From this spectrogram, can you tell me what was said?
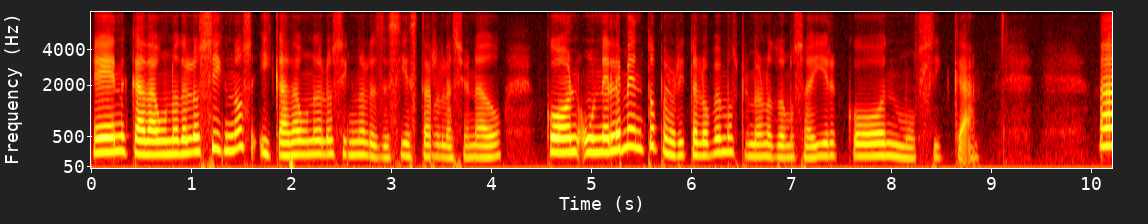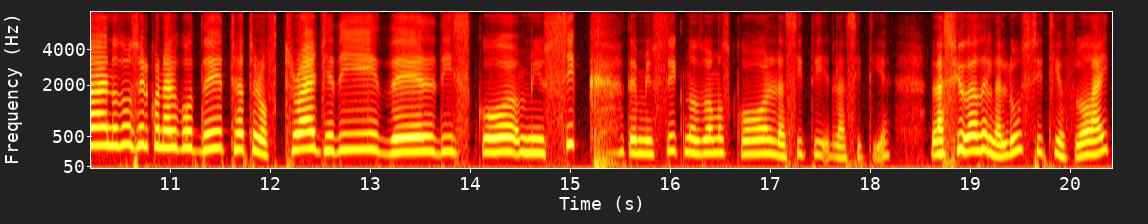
en cada uno de los signos y cada uno de los signos les decía está relacionado con un elemento, pero ahorita lo vemos, primero nos vamos a ir con música. Ah, nos vamos a ir con algo de Theater of Tragedy del disco Music. De Music nos vamos con la City, la City, eh, la ciudad de la luz, City of Light.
